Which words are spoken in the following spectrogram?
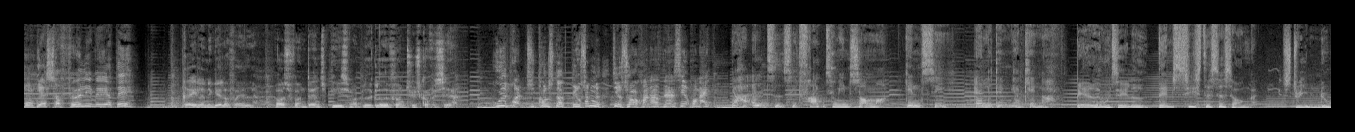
Amerika? Ja, selvfølgelig vil jeg det. Reglerne gælder for alle. Også for en dansk pige, som er blevet glad for en tysk officer. Udbrændt til kunstner. Det er jo sådan, så Conradsen, han ser på mig. Jeg har altid set frem til min sommer. Gense alle dem, jeg kender. Badehotellet. Den sidste sæson. Stream nu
